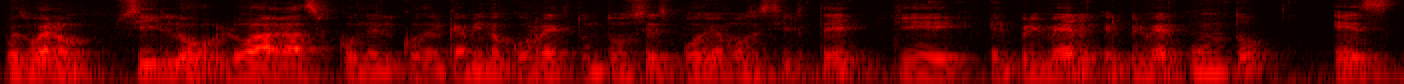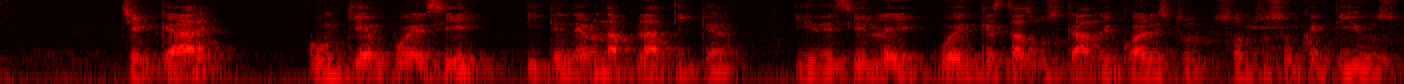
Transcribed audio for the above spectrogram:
pues bueno, sí lo, lo, hagas con el, con el camino correcto. Entonces podríamos decirte que el primer, el primer punto es checar con quién puedes ir y tener una plática y decirle qué estás buscando y cuáles son tus objetivos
